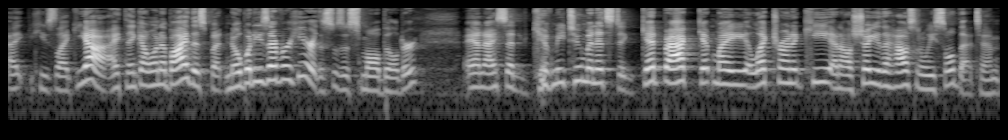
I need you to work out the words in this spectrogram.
I he's like, "Yeah, I think I want to buy this, but nobody's ever here." This was a small builder, and I said, "Give me two minutes to get back, get my electronic key, and I'll show you the house." And we sold that to him.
